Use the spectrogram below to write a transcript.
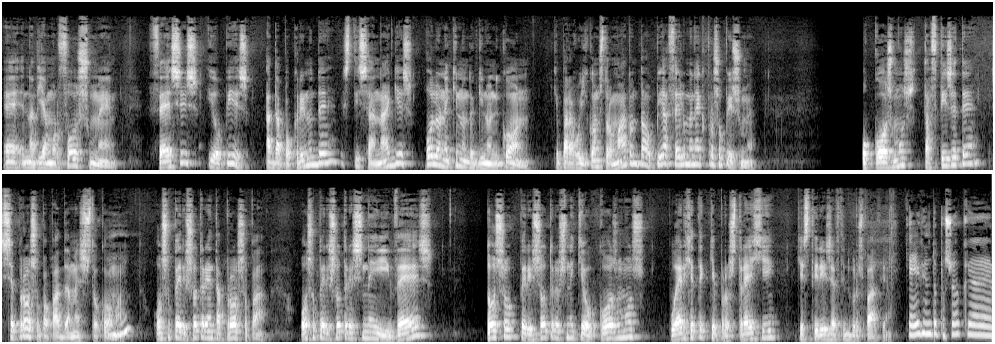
ε, να διαμορφώσουμε θέσεις οι οποίες ανταποκρίνονται στις ανάγκες όλων εκείνων των κοινωνικών και παραγωγικών στρωμάτων τα οποία θέλουμε να εκπροσωπήσουμε. Ο κόσμος ταυτίζεται σε πρόσωπα πάντα μέσα στο κόμμα. Όσο περισσότερα είναι τα πρόσωπα, όσο περισσότερες είναι οι ιδέες, τόσο περισσότερος είναι και ο κόσμος που έρχεται και προστρέχει και στηρίζει αυτή την προσπάθεια. Και αλήθεια είναι το Πασόκ ε,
